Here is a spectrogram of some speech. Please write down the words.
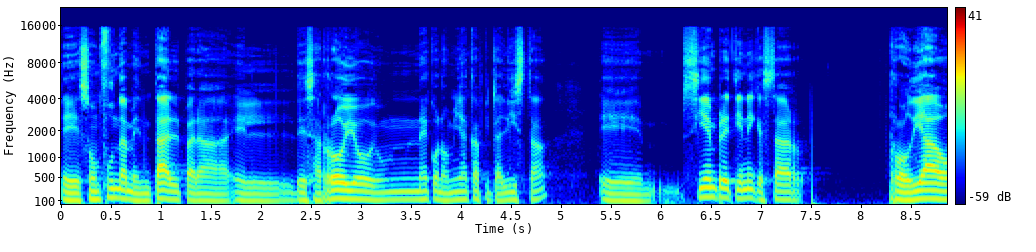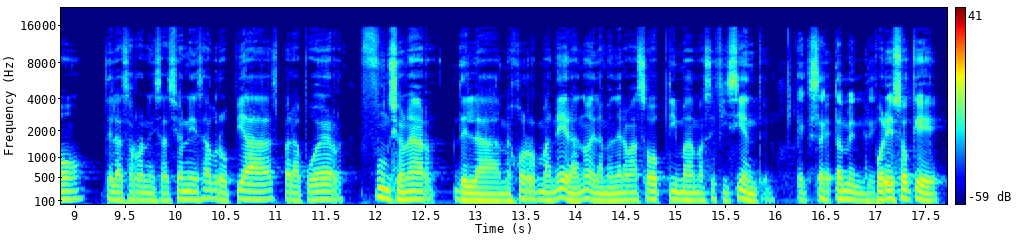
eh, son fundamental para el desarrollo de una economía capitalista, eh, siempre tiene que estar rodeado de las organizaciones apropiadas para poder funcionar de la mejor manera, ¿no? de la manera más óptima, más eficiente. Exactamente. por eso que,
